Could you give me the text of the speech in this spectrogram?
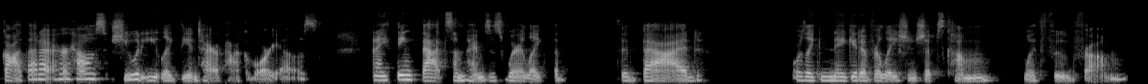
got that at her house, she would eat like the entire pack of Oreos. And I think that sometimes is where like the the bad or like negative relationships come with food from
